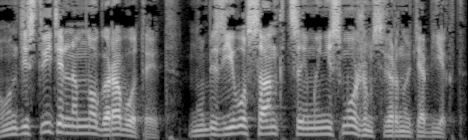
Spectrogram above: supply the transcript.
Он действительно много работает, но без его санкций мы не сможем свернуть объект.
